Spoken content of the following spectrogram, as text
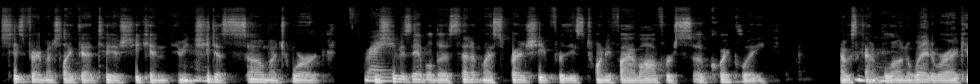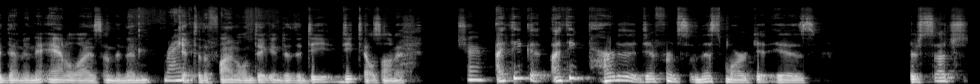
she's very much like that too. She can, I mean, mm-hmm. she does so much work. Right. And she was able to set up my spreadsheet for these 25 offers so quickly. I was kind mm-hmm. of blown away to where I could then analyze them and then right. get to the final and dig into the de- details on it. Sure. I think I think part of the difference in this market is there's such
